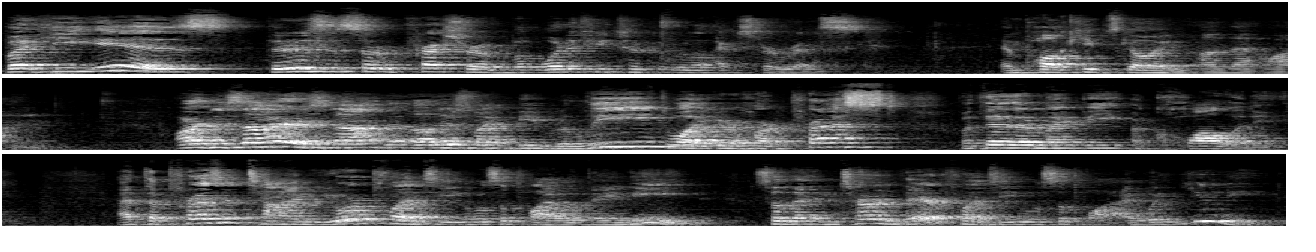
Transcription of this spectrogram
But He is, there is this sort of pressure of, but what if you took a little extra risk? And Paul keeps going on that line. Our desire is not that others might be relieved while you're hard pressed, but that there might be equality. At the present time, your plenty will supply what they need, so that in turn their plenty will supply what you need.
